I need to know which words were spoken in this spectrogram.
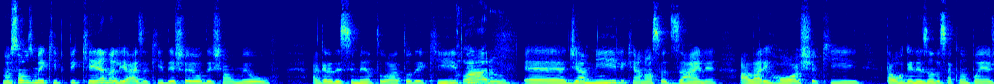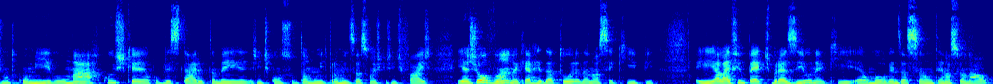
Nós somos uma equipe pequena, aliás, aqui deixa eu deixar o meu agradecimento a toda a equipe. Claro. É, de Amile, que é a nossa designer, a Lari Rocha, que está organizando essa campanha junto comigo, o Marcos, que é o publicitário também a gente consulta muito para muitas ações que a gente faz, e a Giovana, que é a redatora da nossa equipe. E a Life Impact Brasil, né, que é uma organização internacional,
